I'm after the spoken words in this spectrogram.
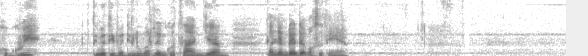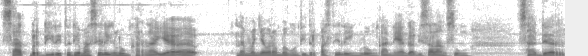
Kok gue tiba-tiba di luar dan gue telanjang? Telanjang dada maksudnya ya. Saat berdiri tuh dia masih linglung karena ya namanya orang bangun tidur pasti linglung kan ya nggak bisa langsung sadar.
